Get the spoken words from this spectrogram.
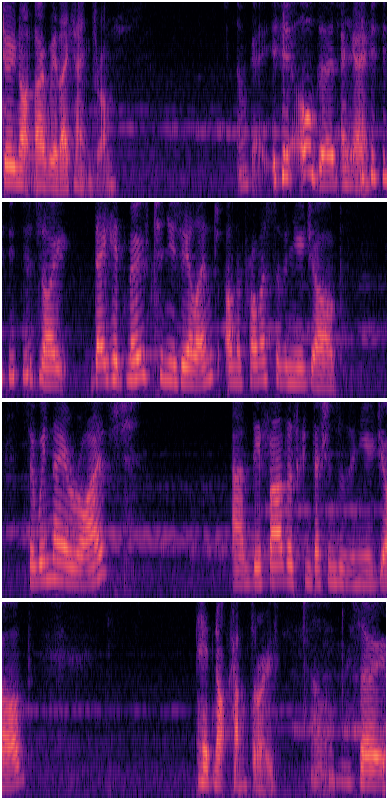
do not know where they came from. Okay. All good. Okay. So they had moved to New Zealand on the promise of a new job. So when they arrived, um, their father's conditions of the new job had not come through. oh. So,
